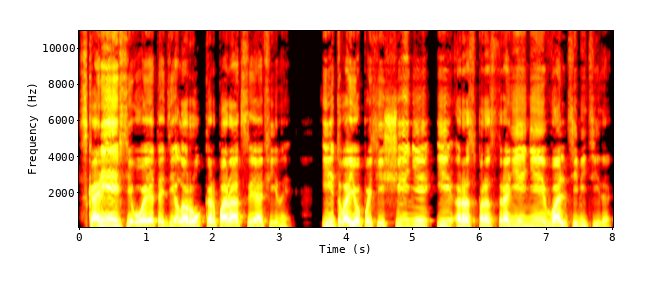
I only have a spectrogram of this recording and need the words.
Скорее всего, это дело рук корпорации Афины. И твое похищение, и распространение вальтиметида.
